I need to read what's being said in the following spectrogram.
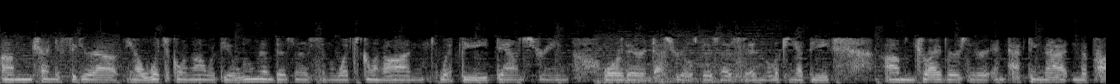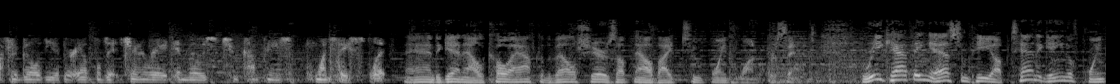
um, trying to figure out, you know, what's going on with the aluminum business and what's going on with the downstream or their industrials business and looking at the um, drivers that are impacting that and the profitability that they're able to generate in those two companies once they split. And again, Alcoa after the bell shares up now by 2.1%. Recapping S&P up 10, a gain of 0.5%.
